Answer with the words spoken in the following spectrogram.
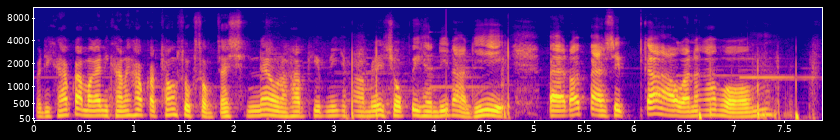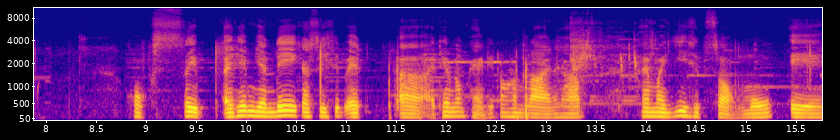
สวัสดีครับกลับมากันอีกครั้งนะครับ กับช่องสุขสมใจชแนลนะครับ คลิปนี้จะพามาเล่นช็อปปี้แคนดี้ด่านที่ 889 กันนะครับผม 60 ไอเทมเยนดี้กับ 41อ่าไอเทมน้องแผงที่ต้องทำลายนะครับ ให้มา 22 มูฟเอง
